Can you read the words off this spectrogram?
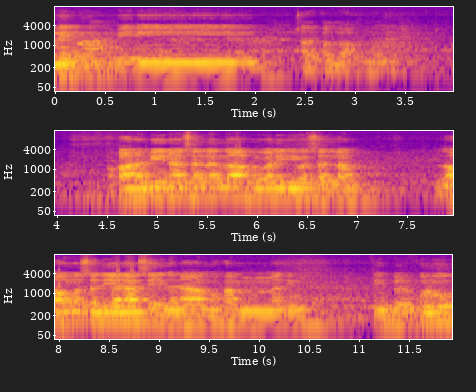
للمؤمنين. صدق الله العظيم وقال نبينا صلى الله عليه وسلم اللهم صل على سيدنا محمد طب القلوب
